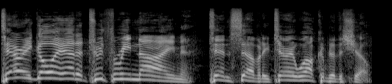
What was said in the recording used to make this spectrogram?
Terry, go ahead at 239 1070. Terry, welcome to the show.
